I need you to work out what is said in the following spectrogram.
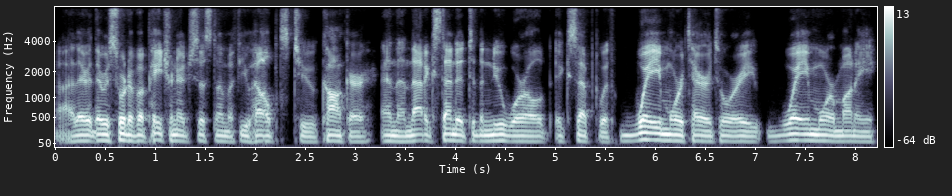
Uh, there there was sort of a patronage system if you helped to conquer, and then that extended to the New World, except with way more territory, way more money.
